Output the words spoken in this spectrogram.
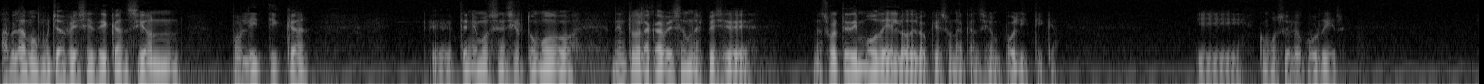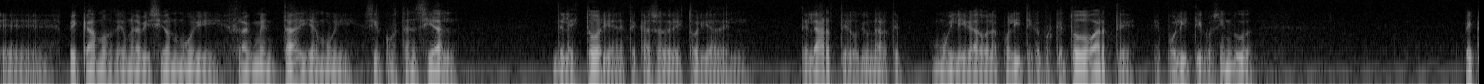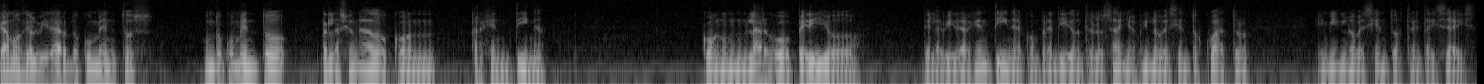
Hablamos muchas veces de canción política, eh, tenemos en cierto modo dentro de la cabeza una especie de, una suerte de modelo de lo que es una canción política. Y como suele ocurrir, eh, pecamos de una visión muy fragmentaria, muy circunstancial de la historia, en este caso de la historia del, del arte o de un arte muy ligado a la política, porque todo arte es político, sin duda. Pecamos de olvidar documentos, un documento relacionado con Argentina, con un largo periodo de la vida argentina, comprendido entre los años 1904 y 1936.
